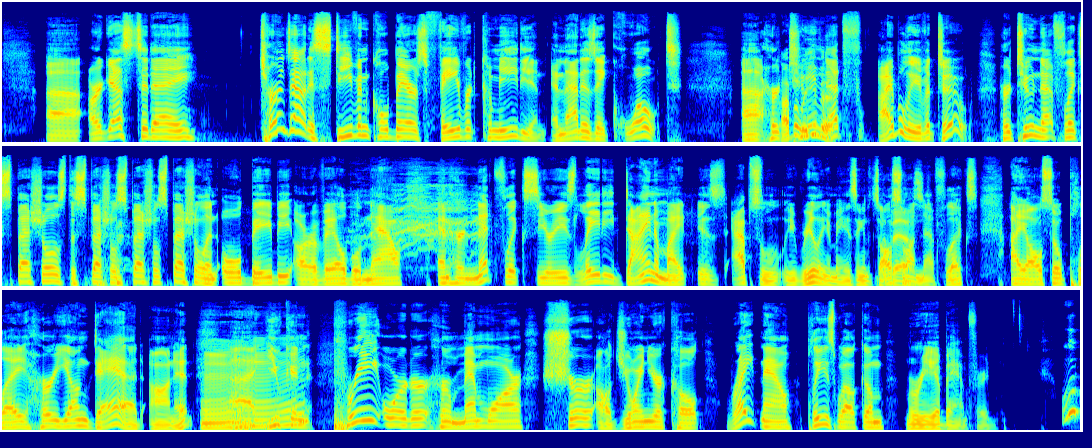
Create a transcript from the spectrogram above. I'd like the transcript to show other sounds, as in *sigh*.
Uh, our guest today turns out is Stephen Colbert's favorite comedian, and that is a quote. Uh, her I two believe it. Netf- I believe it too. Her two Netflix specials, the special, *laughs* special, special, and Old Baby, are available now. And her Netflix series, Lady Dynamite, is absolutely really amazing. It's also on. Netflix. I also play her young dad on it. Uh, you can pre-order her memoir. Sure, I'll join your cult right now. Please welcome Maria Bamford. Woo,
